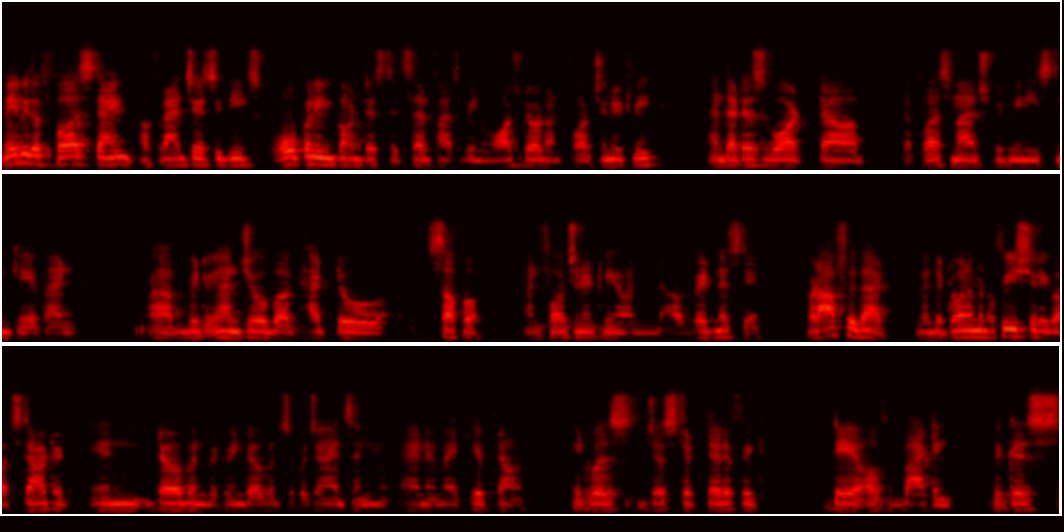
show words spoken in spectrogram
Maybe the first time a franchise league's opening contest itself has been washed out, unfortunately, and that is what uh, the first match between Eastern Cape and uh, between and Joburg had to suffer, unfortunately, on uh, Wednesday. But after that, when the tournament officially got started in Durban between Durban Super Giants and, and MI Cape Town, it was just a terrific day of batting because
